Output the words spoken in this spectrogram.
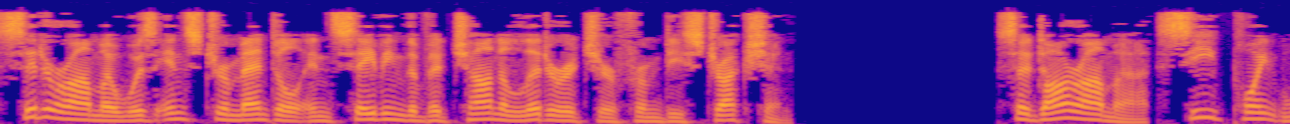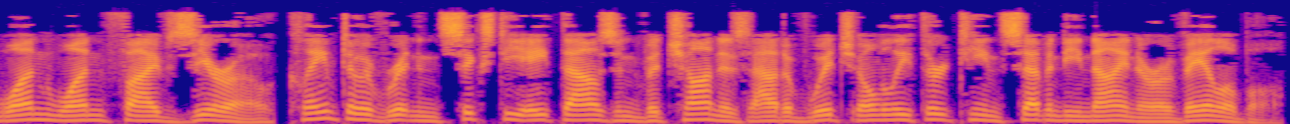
Siddharama was instrumental in saving the Vachana literature from destruction. Siddharama claimed to have written 68,000 vachanas out of which only 1379 are available.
